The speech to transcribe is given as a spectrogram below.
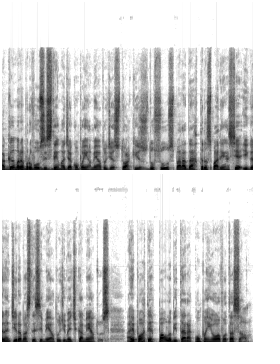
A Câmara aprovou o sistema de acompanhamento de estoques do SUS para dar transparência e garantir abastecimento de medicamentos. A repórter Paula Bitar acompanhou a votação.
